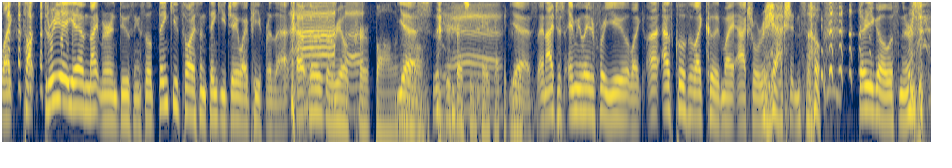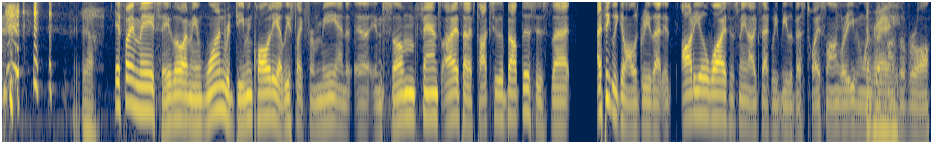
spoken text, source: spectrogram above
like talk 3 a.m. nightmare inducing. So thank you Twice and thank you JYP for that. That, that was a real curveball. a Yes. real refreshing take Yeah. at the group. Yes, and I just emulated for you, like uh, as close as I could, my actual reaction. So there you go, listeners. Yeah. if I may say though, I mean one redeeming quality, at least like for me and uh, in some fans' eyes that I've talked to about this, is that I think we can all agree that it, audio-wise, this may not exactly be the best Twice song or even one of the best songs overall.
